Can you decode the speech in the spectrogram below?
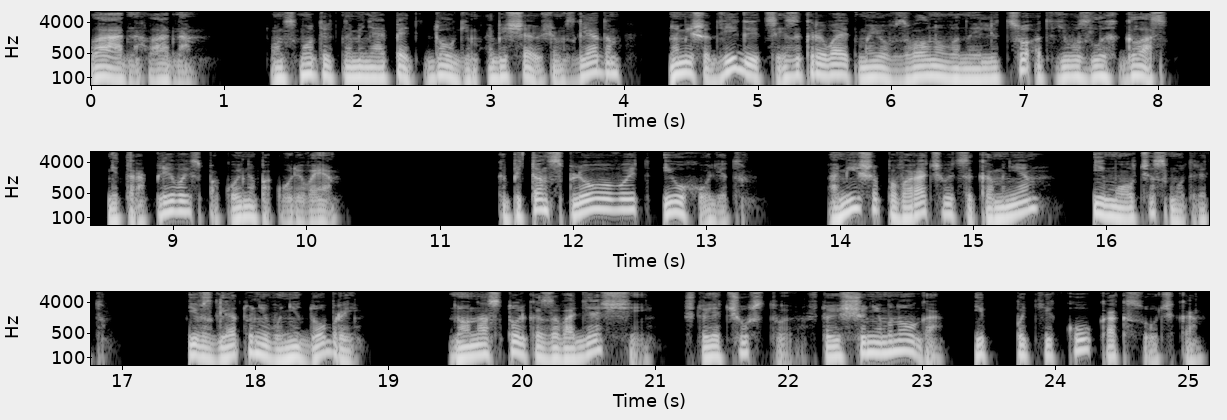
Ладно, ладно. Он смотрит на меня опять долгим, обещающим взглядом, но Миша двигается и закрывает мое взволнованное лицо от его злых глаз, неторопливо и спокойно покуривая. Капитан сплевывает и уходит. А Миша поворачивается ко мне и молча смотрит. И взгляд у него недобрый, но настолько заводящий, что я чувствую, что еще немного, и потеку, как сучка.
